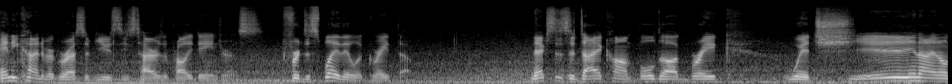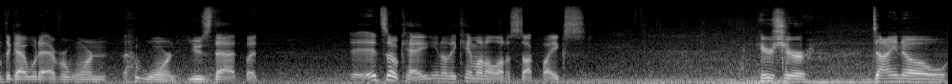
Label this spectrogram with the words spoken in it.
any kind of aggressive use, these tires are probably dangerous. For display, they look great though. Next is a Dia-Compe Bulldog brake, which, eh, you know, I don't think I would have ever worn, worn, used that, but it's okay. You know, they came on a lot of stock bikes. Here's your dyno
